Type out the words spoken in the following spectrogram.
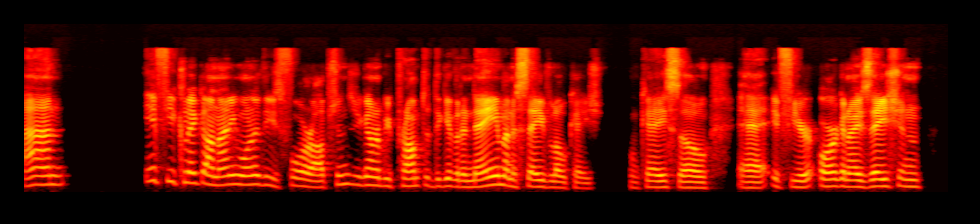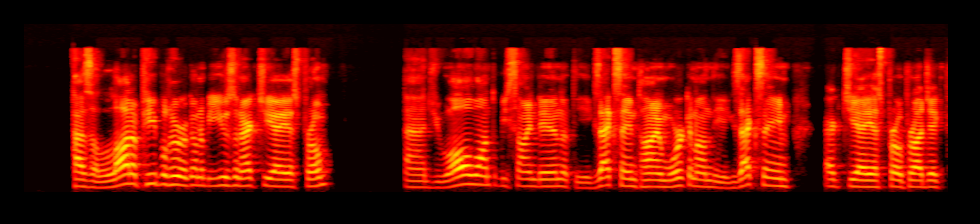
And if you click on any one of these four options, you're going to be prompted to give it a name and a save location. Okay, so uh, if your organization has a lot of people who are going to be using ArcGIS Pro, and you all want to be signed in at the exact same time, working on the exact same ArcGIS Pro project,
